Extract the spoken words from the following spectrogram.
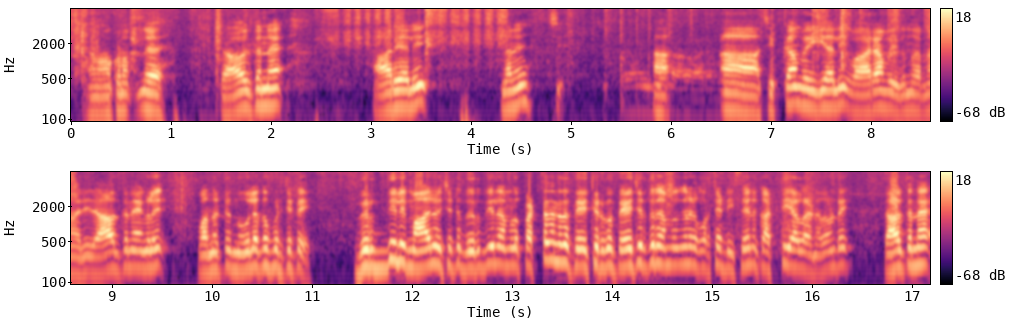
ആ, നോക്കണം. അല്ലേ രാവിലെ തന്നെ ആറിയാൽ എന്താണ്? ആ ആ ചിക്കാൻ വൈകിയാൽ വാരാൻ വൈകും എന്ന് പറഞ്ഞാൽ രാവിലെ തന്നെ ഞങ്ങൾ വന്നിട്ട് നൂലൊക്കെ പിടിച്ചിട്ടേ ധൃതിയിൽ മാൽ വെച്ചിട്ട് ധൃതിയിൽ നമ്മൾ പെട്ടെന്ന് തന്നെ തേച്ചെടുക്കും. തേച്ചെടുത്തിട്ട് നമ്മളിങ്ങനെ കുറച്ച് ഡിസൈൻ കട്ട് ചെയ്യാനുള്ളതാണ്. അതുകൊണ്ട് രാവിലെ തന്നെ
